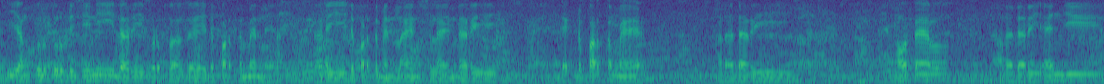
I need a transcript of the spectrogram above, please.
Jadi yang tur-tur di sini dari berbagai departemen ya, dari departemen lain selain dari tech departemen, ada dari hotel, ada dari engine,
